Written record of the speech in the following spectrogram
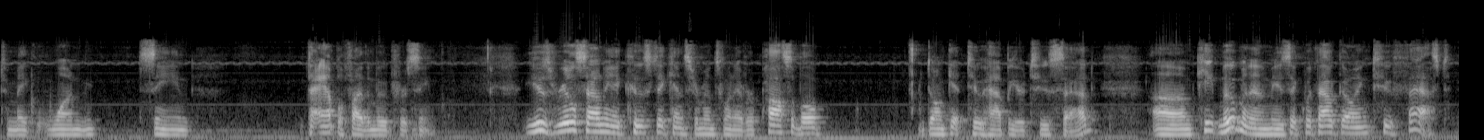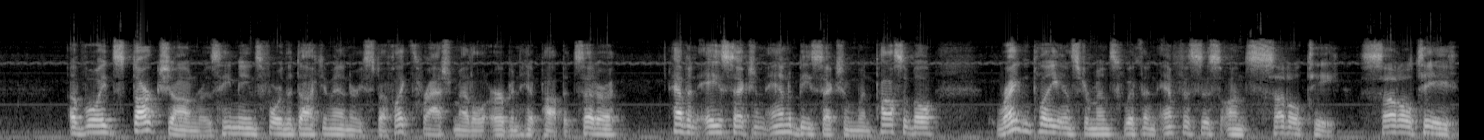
to make one scene to amplify the mood for a scene. Use real sounding acoustic instruments whenever possible. Don't get too happy or too sad. Um, keep movement in the music without going too fast avoid stark genres. He means for the documentary stuff like thrash metal, urban hip hop, etc. Have an A section and a B section when possible. Write and play instruments with an emphasis on subtlety. Subtlety.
